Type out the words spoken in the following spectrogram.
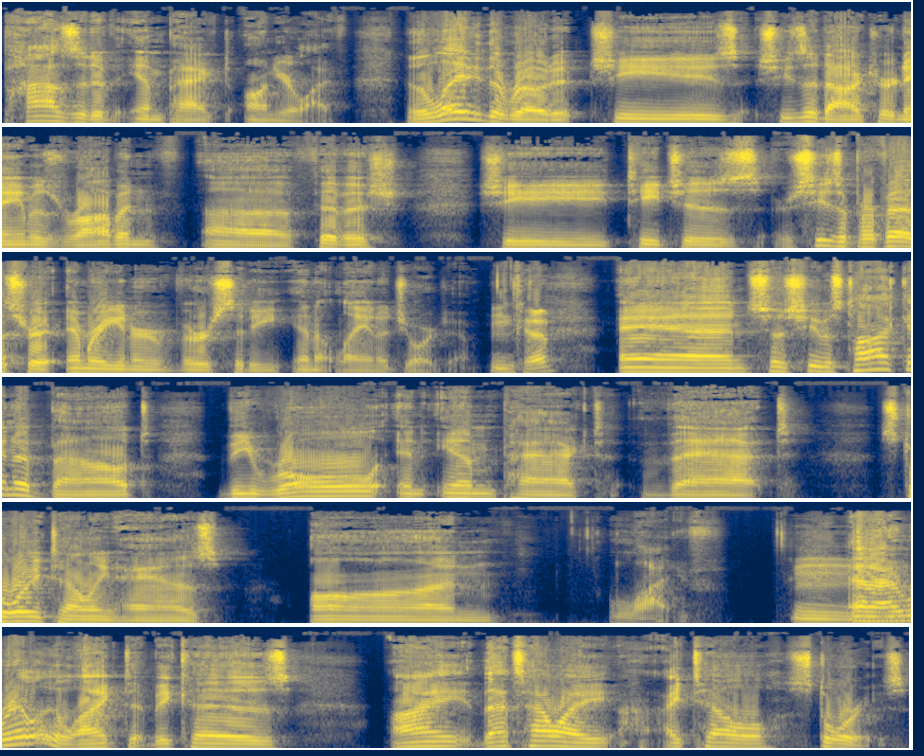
positive impact on your life. Now, the lady that wrote it, she's she's a doctor. Her name is Robyn uh, Fivush. She teaches, or she's a professor at Emory University in Atlanta, Georgia. Okay. And so she was talking about the role and impact that storytelling has on life. Mm, And I really liked it because I that's how I I tell stories.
